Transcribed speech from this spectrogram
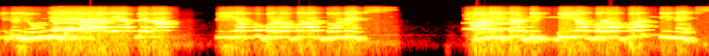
इथे लिहून घेते काय आले आपल्याला? पी एफ बरोबर दोन एक्स. आणि इथं डी डीएफ बरोबर तीन एक्स.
